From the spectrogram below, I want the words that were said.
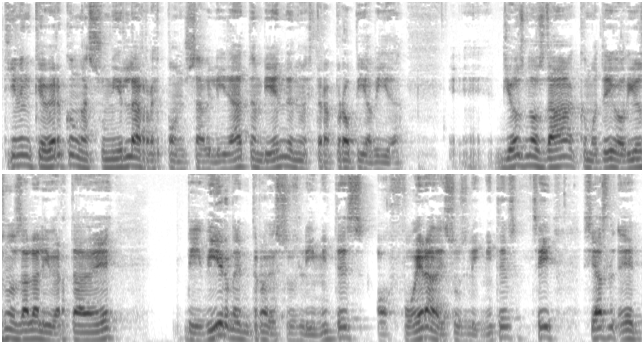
tienen que ver con asumir la responsabilidad también de nuestra propia vida. Eh, Dios nos da, como te digo, Dios nos da la libertad de vivir dentro de sus límites o fuera de sus límites. Sí, si eh,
